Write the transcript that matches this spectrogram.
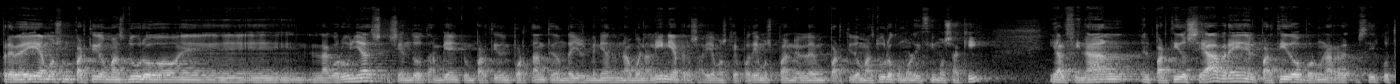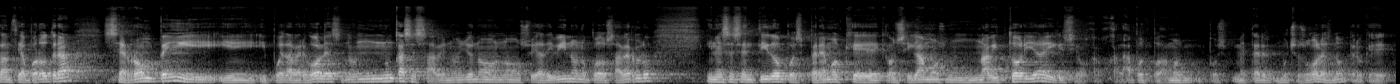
preveíamos un partido más duro en, La Coruña, siendo también que un partido importante donde ellos venían de una buena línea, pero sabíamos que podíamos ponerle un partido más duro como lo hicimos aquí. Y al final el partido se abre, el partido por una circunstancia o por otra se rompen y, puede haber goles. nunca se sabe, ¿no? yo no, no, soy adivino, no puedo saberlo. Y en ese sentido, pues esperemos que consigamos una victoria y que si, ojalá pues, podamos pues, meter muchos goles, ¿no? pero que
